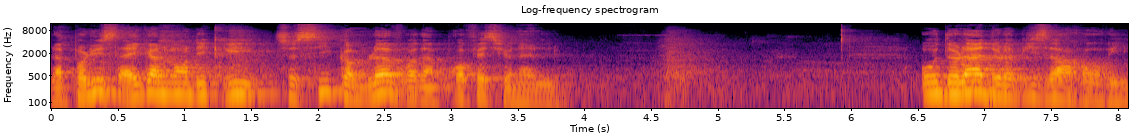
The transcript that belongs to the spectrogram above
La police a également décrit ceci comme l'œuvre d'un professionnel. Au-delà de la bizarrerie,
